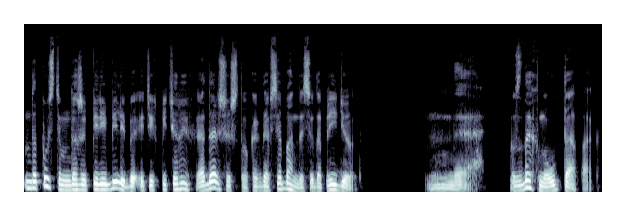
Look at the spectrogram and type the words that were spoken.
Допустим, даже перебили бы этих пятерых, а дальше что, когда вся банда сюда придет?» «Да», — вздохнул Тапок.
